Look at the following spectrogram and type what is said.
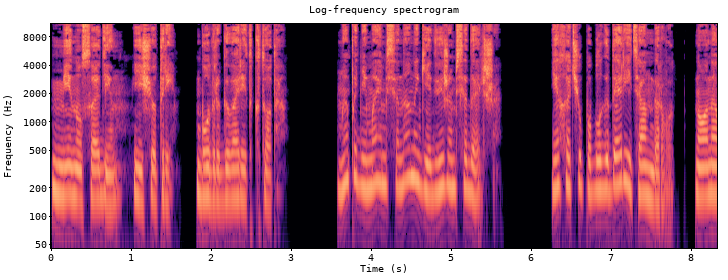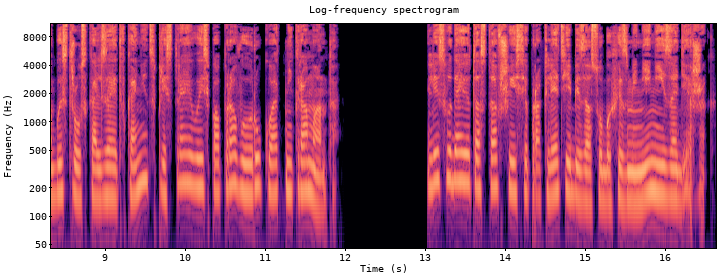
«Минус один, еще три», — бодро говорит кто-то. Мы поднимаемся на ноги и движемся дальше. Я хочу поблагодарить Андервуд, но она быстро ускользает в конец, пристраиваясь по правую руку от некроманта. Лес выдает оставшиеся проклятия без особых изменений и задержек.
